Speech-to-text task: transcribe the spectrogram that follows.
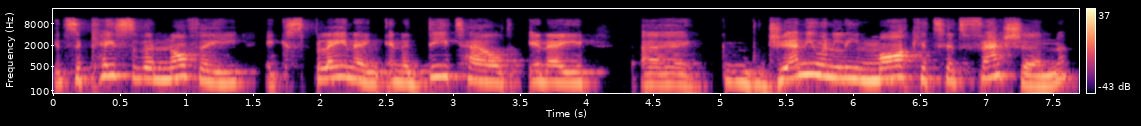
It's a case of a Navi explaining in a detailed, in a uh, genuinely marketed fashion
